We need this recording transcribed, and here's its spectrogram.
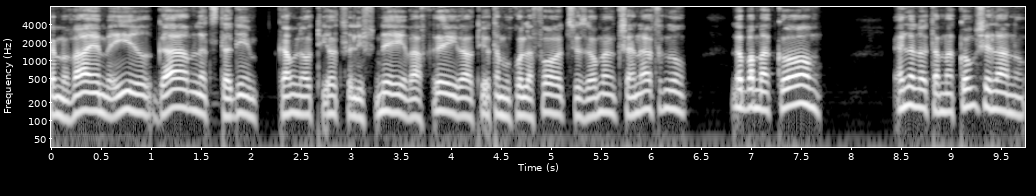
הוויה מאיר גם לצדדים. גם לאותיות שלפני ואחרי, והאותיות המחולפות, שזה אומר כשאנחנו לא במקום, אין לנו את המקום שלנו.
